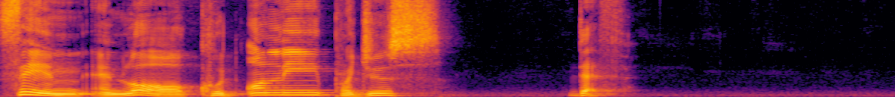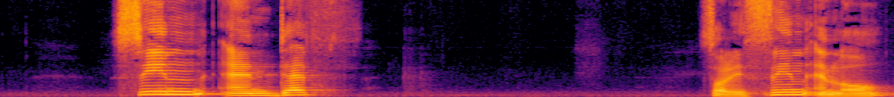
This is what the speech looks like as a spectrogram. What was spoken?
Sin and law could only produce death. Sin and death, sorry, sin and law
